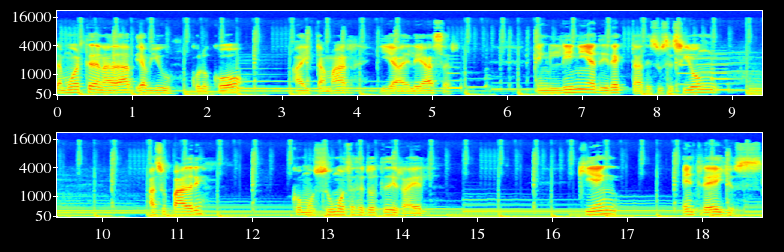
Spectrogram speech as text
La muerte de Nadab y Abiú colocó a Itamar y a Eleazar en línea directa de sucesión a su padre como sumo sacerdote de Israel. ¿Quién entre ellos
